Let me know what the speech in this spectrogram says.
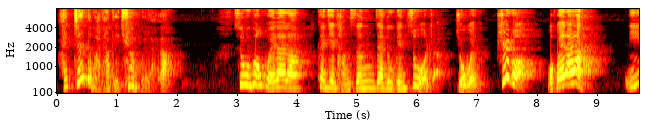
还真的把他给劝回来了。孙悟空回来了，看见唐僧在路边坐着，就问师傅：“我回来了。”你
